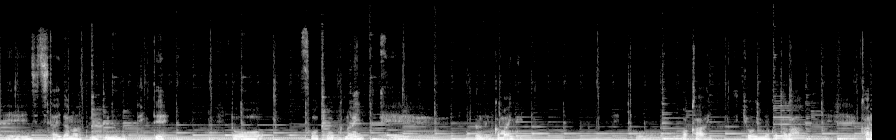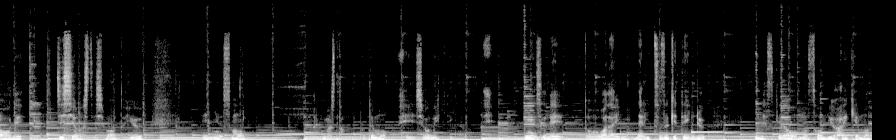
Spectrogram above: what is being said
えー、自治体だなというふうに思っていて、えっと、そう遠くない、えー、何年か前に、えっと、若い教員の方が、えー、過労で自死をしてしまうという、えー、ニュースもありました。とても、えー、衝撃的な、ニュースで、と、話題になり続けているんですけど、まあ、そういう背景もあっ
